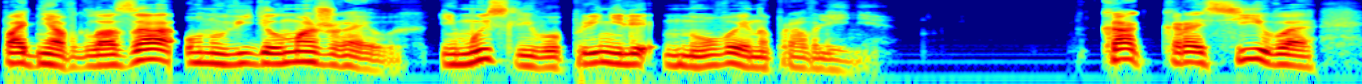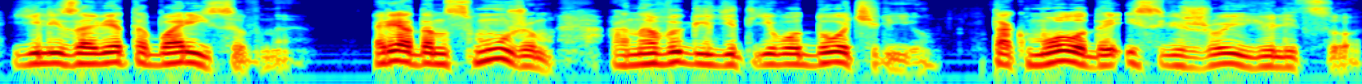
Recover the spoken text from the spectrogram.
Подняв глаза, он увидел Можаевых, и мысли его приняли новое направление. Как красиво Елизавета Борисовна! Рядом с мужем она выглядит его дочерью, так молодо и свежо ее лицо.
